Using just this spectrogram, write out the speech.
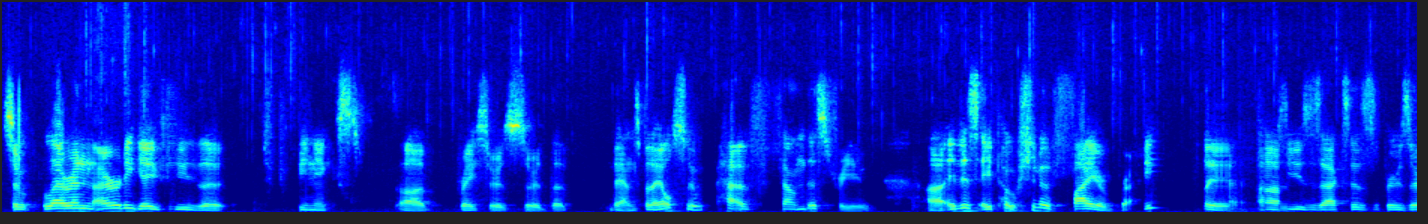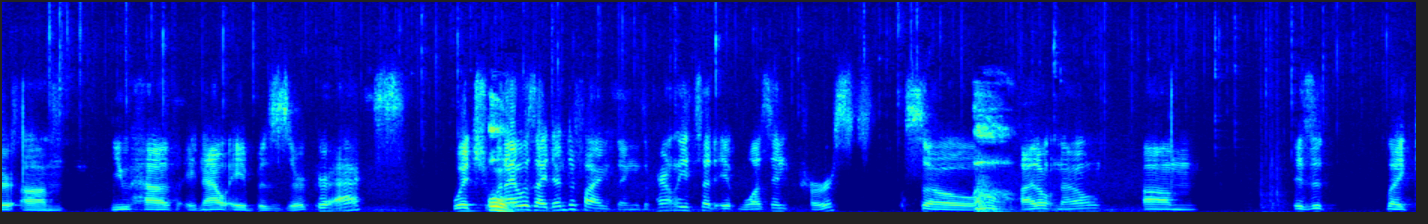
so Laren, I already gave you the Phoenix uh, bracers or the bands, but I also have found this for you. Uh, it is a potion of fire breath. Uh, uses axe as a bruiser. Um, you have a now a berserker axe, which when I Oh. was identifying things, apparently it said it wasn't cursed. So Oh. I don't know. Um, is it like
